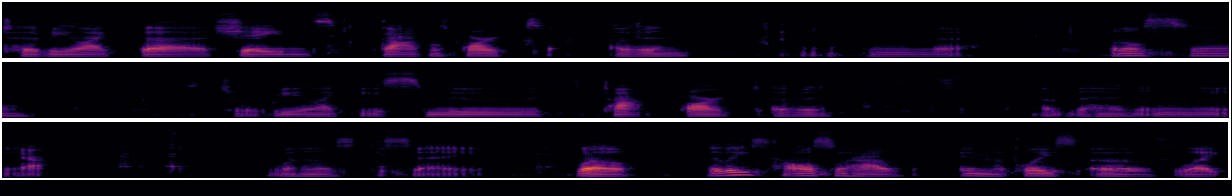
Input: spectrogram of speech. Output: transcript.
to be like the shades goggles part of it and uh, but also to really like the smooth top part of it of the head? And yeah. What else to say? Well at least also have in the place of like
